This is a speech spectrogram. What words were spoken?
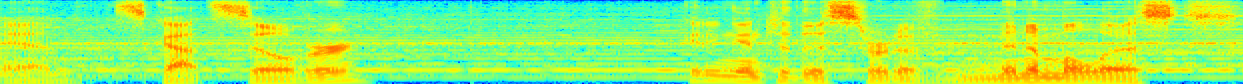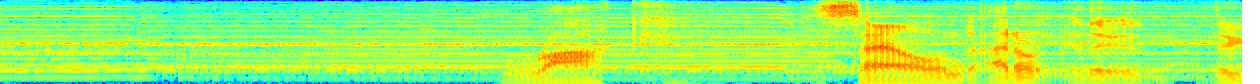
and Scott Silver. Getting into this sort of minimalist rock sound. I don't, they they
